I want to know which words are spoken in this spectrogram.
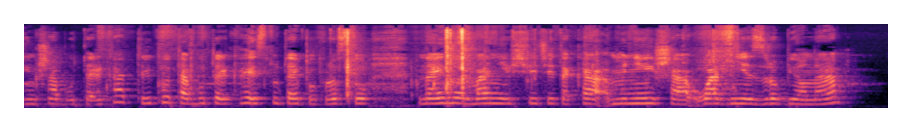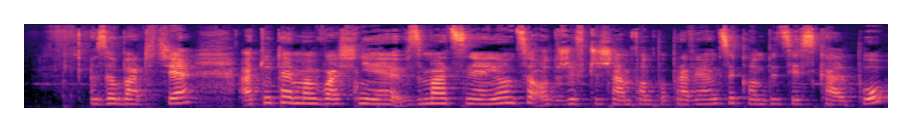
większa butelka, tylko ta butelka jest tutaj po prostu najnormalniej w świecie taka mniejsza, ładnie zrobiona. Zobaczcie, a tutaj mam właśnie wzmacniający odżywczy szampon, poprawiający kondycję skalpu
